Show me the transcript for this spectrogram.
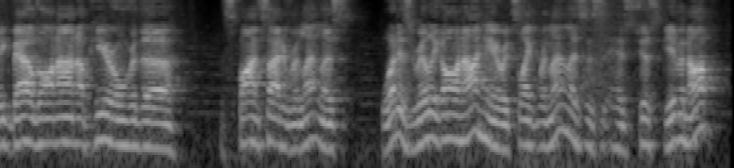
Big battle going on up here over the the spawn side of Relentless. What is really going on here? It's like Relentless is, has just given up.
